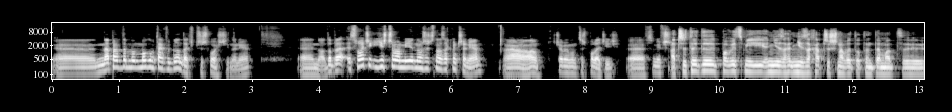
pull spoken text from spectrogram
e, naprawdę mogą tak wyglądać w przyszłości, no nie? E, no dobra, e, słuchajcie, i jeszcze mamy jedną rzecz na zakończenie. A, chciałbym wam coś polecić. E, w sumie A czy ty, ty powiedz mi, nie, nie zahaczysz nawet o ten temat y,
